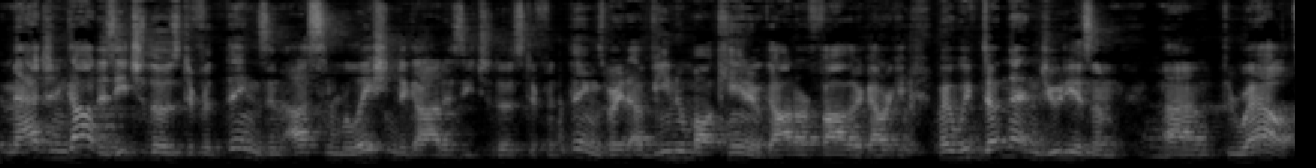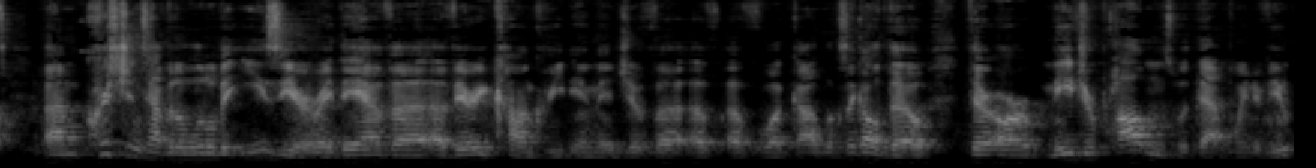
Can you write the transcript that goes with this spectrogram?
imagine God as each of those different things, and us in relation to God as each of those different things, right? Avinu Malkeinu, God our Father, God our King. Right? We've done that in Judaism um, throughout. Um, Christians have it a little bit easier, right? They have a, a very concrete image of, uh, of, of what God looks like, although there are major problems with that point of view.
